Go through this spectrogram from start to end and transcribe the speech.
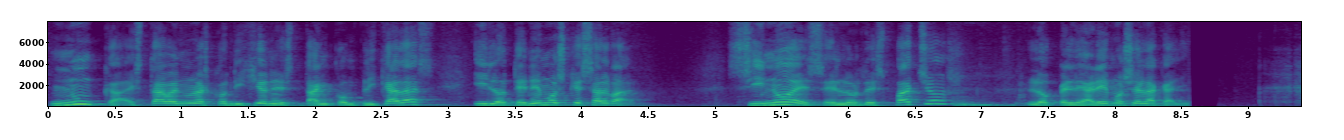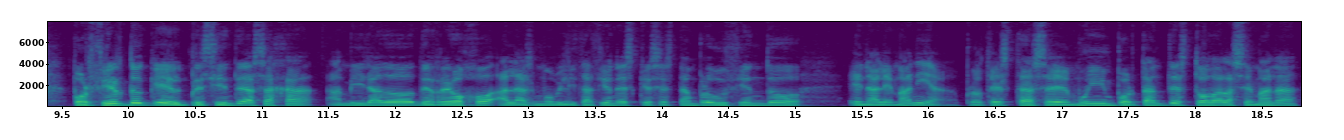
nunca estaba en unas condiciones tan complicadas y lo tenemos que salvar. Si no es en los despachos, lo pelearemos en la calle. Por cierto, que el presidente de Asaja ha mirado de reojo a las movilizaciones que se están produciendo en Alemania. Protestas eh, muy importantes toda la semana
